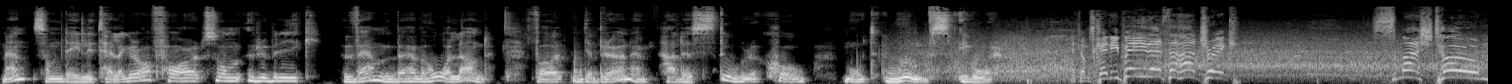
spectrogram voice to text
Men som Daily Telegraph har som rubrik Vem behöver Haaland? För De Bruyne hade stor show mot Wolves igår. Here comes Kenny B. There's the hat trick. Smashed home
